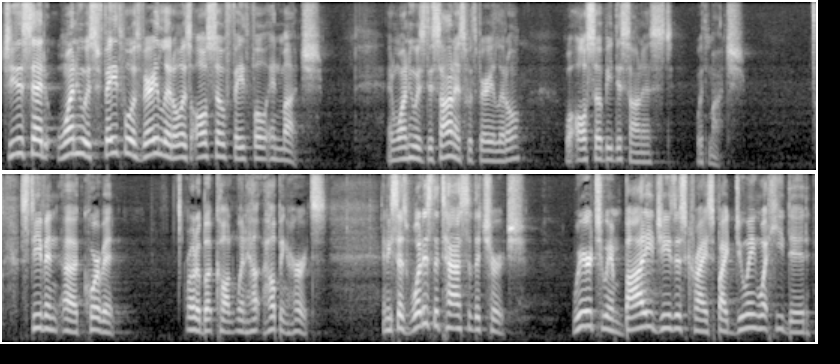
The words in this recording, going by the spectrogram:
Jesus said, One who is faithful with very little is also faithful in much. And one who is dishonest with very little will also be dishonest with much. Stephen uh, Corbett wrote a book called When Helping Hurts. And he says, What is the task of the church? We're to embody Jesus Christ by doing what he did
